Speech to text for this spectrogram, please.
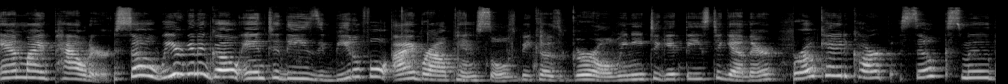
and my powder. So we are gonna go into these beautiful eyebrow pencils because girl, we need to get these together. Brocade Carp Silk Smooth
